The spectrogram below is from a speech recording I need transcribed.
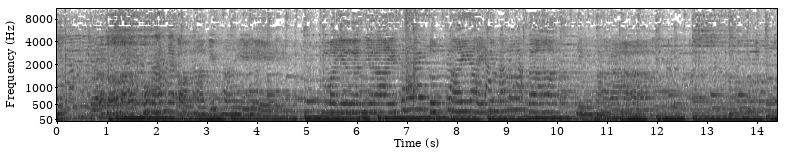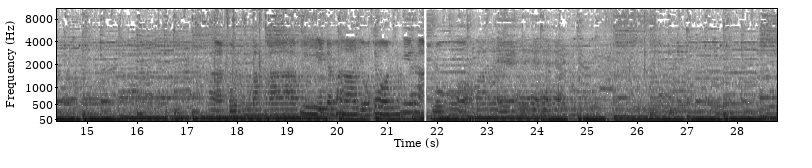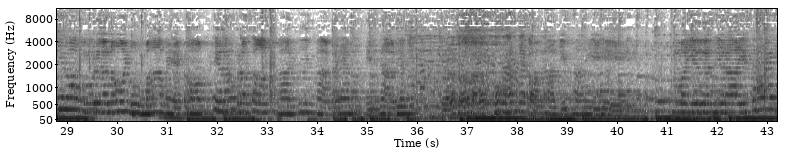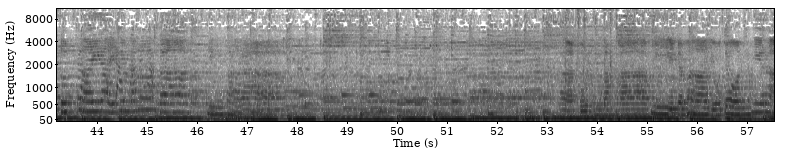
นี้เดี๋ยวเราจบแล้วกันครับพบร้านแม่ก่อนมายิ้มให้ มาเยือนที่ไรแสนสุขใจได้ชิมน้ำตาทิมพาราถ้าคุณนำพาพี่จะมาอยู่จนนิรันดร์ ห็นดาวเดือนนี้เดี๋ยวเราจบแล้วกันครับพบร้านแม่ก่อนมายิ้มให้ มาเยือนที่ไรแสนสุขใจได้ชิมน้ำตาทิมพาราถ้าคุณนำพาพี่จะมาอยู่จนนิรันดร์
